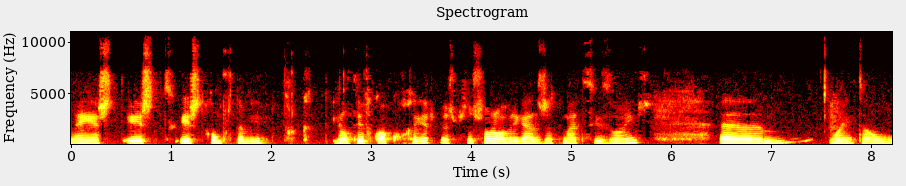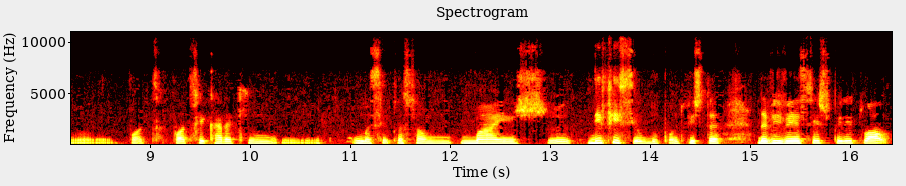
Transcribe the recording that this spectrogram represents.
a este, este, este comportamento, porque ele teve que ocorrer, as pessoas foram obrigadas a tomar decisões, uh, ou então pode, pode ficar aqui um, uma situação mais uh, difícil do ponto de vista da vivência espiritual,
